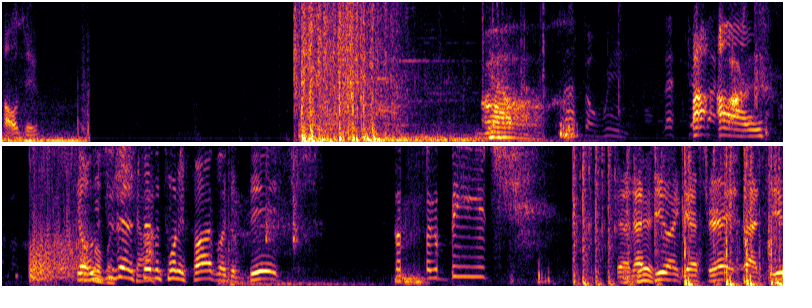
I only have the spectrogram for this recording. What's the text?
Told you. Oh. That's a win. Let's get. Uh-oh. Yo, Yo, who's using a 725 like a bitch? Like bitch. Yeah, that's you, I guess, right? That's you.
